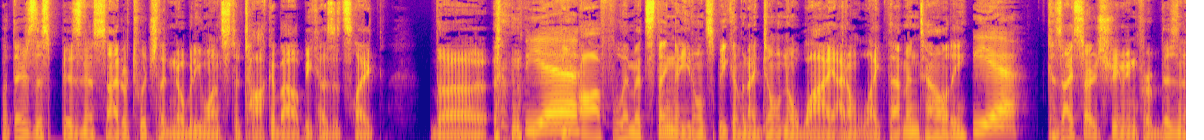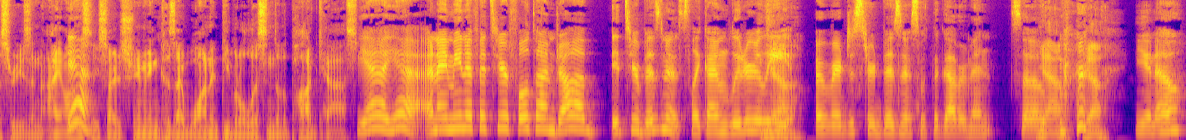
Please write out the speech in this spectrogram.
But there's this business side of Twitch that nobody wants to talk about because it's like the, Yeah. the off limits thing that you don't speak of. And I don't know why I don't like that mentality yeah. because I started streaming for a business reason. I honestly started streaming because I wanted people to listen to the podcast. Yeah, yeah. And I mean, if it's your full time job, it's your business. Like, I'm literally Yeah. a registered business with the government. So, Yeah. Yeah. you know?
